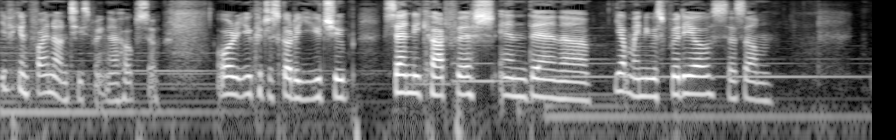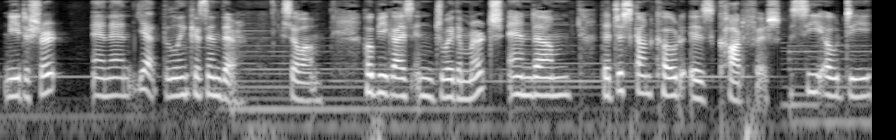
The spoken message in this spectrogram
If you can find it on Teespring, I hope so. Or you could just go to YouTube, Sandy Codfish, and then uh, yeah, my newest video says um need a shirt, and then yeah, the link is in there. So um, hope you guys enjoy the merch, and um, the discount code is Codfish, C O D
